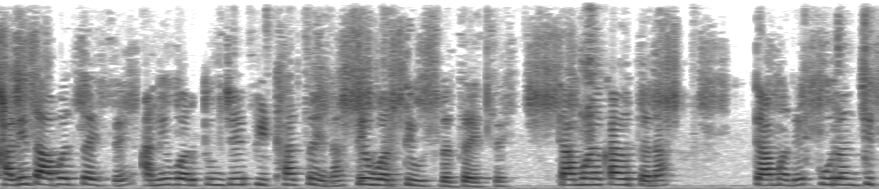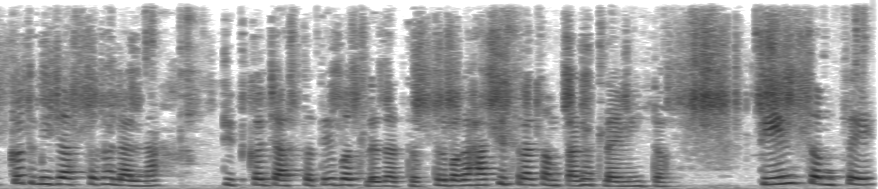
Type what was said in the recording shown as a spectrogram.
खाली दाबत जायचंय आणि वरतून जे पिठाचं आहे ना ते वरती उचलत जायचंय. त्यामुळे काय होतं ना त्यामध्ये पुरण जितकं तुम्ही जास्त घालाल ना तितकं जास्त ते बसलं जातं. तर बघा हा तिसरा चमचा घातलाय मी इथं. तीन चमचे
